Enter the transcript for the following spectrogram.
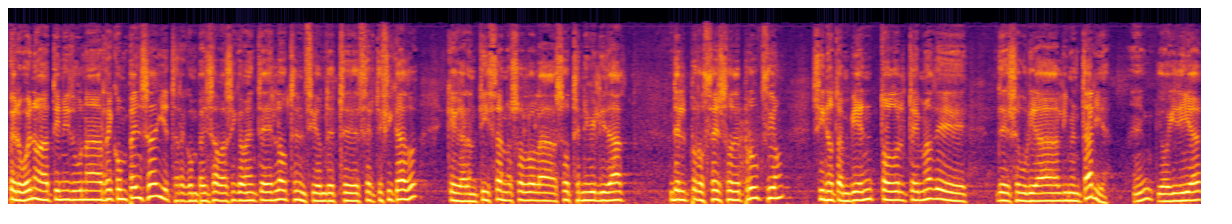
Pero bueno, ha tenido una recompensa y esta recompensa básicamente es la obtención de este certificado que garantiza no solo la sostenibilidad del proceso de producción, sino también todo el tema de, seguridad alimentaria. ¿eh? Hoy día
